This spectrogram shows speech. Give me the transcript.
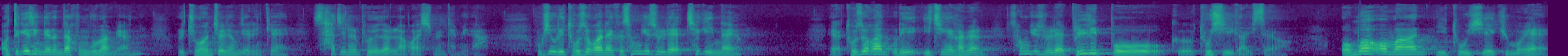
어, 떻게 생겼는가 궁금하면 우리 주원철 형제님께 사진을 보여달라고 하시면 됩니다. 혹시 우리 도서관에 그 성지순례 책이 있나요? 예, 도서관 우리 2층에 가면 성지순례 빌립보 그 도시가 있어요. 어마어마한 이 도시의 규모에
